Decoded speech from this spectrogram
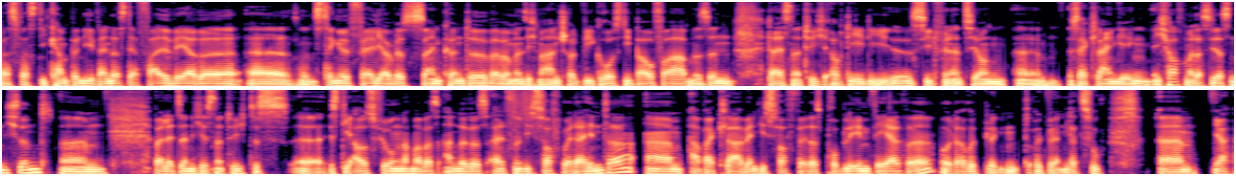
was, was die Company, wenn das der Fall wäre, äh, so ein Single Failure Risk sein könnte, weil wenn man sich mal anschaut, wie groß die Bauvorhaben sind, da ist natürlich auch die, die äh, Seed-Finanzierung ähm, sehr klein gegen. Ich hoffe mal, dass sie das nicht sind, ähm, weil letztendlich ist natürlich das, äh, ist die Ausführung nochmal was anderes als nur die Software dahinter. Ähm, aber klar, wenn die Software das Problem wäre oder rückblickend, rückwirkend dazu, ähm, ja,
